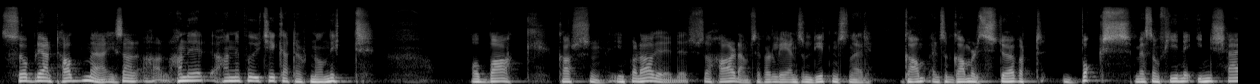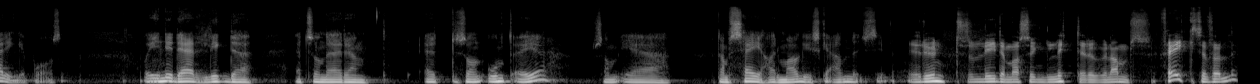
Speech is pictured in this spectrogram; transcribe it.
så blir han tatt med? Han, han, er, han er på utkikk etter noe nytt. Og bak kassen, inn på lageret der, så har de selvfølgelig en sånn liten sånn her, en sånn gammel støvete boks med sånne fine innskjæringer på. Og, sånn. og inni der ligger det et sånn der um, et sånn ondt øye som er de sier har magiske evner. Simen. Rundt så ligger det masse glitter og glams. Fake, selvfølgelig.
